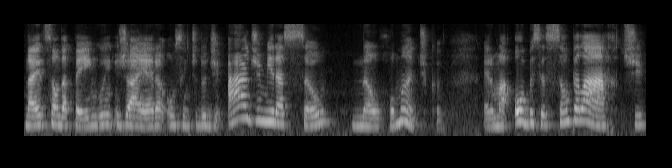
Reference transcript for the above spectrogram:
Na edição da Penguin já era um sentido de admiração não romântica. Era uma obsessão pela arte,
